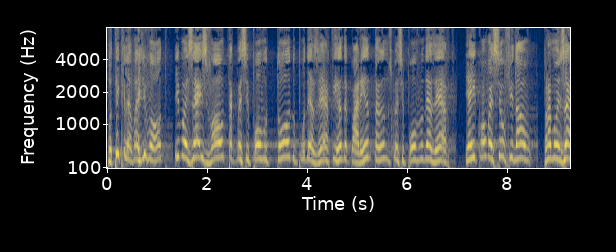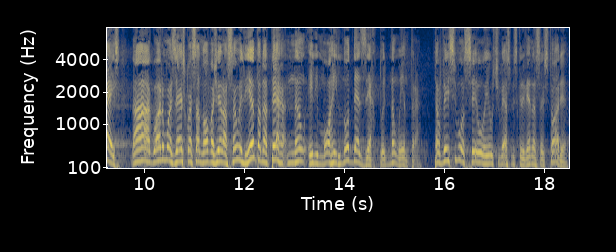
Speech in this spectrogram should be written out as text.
vou ter que levar de volta. E Moisés volta com esse povo todo para o deserto e anda 40 anos com esse povo no deserto. E aí qual vai ser o final para Moisés? Ah, agora Moisés com essa nova geração, ele entra na terra? Não, ele morre no deserto, ele não entra. Talvez se você ou eu estivéssemos escrevendo essa história,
